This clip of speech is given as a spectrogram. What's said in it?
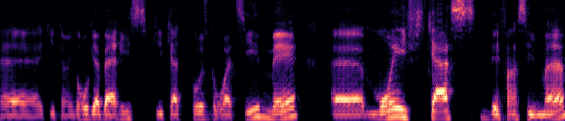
euh, qui est un gros gabarit, 6 pieds 4 pouces droitier, mais euh, moins efficace défensivement.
